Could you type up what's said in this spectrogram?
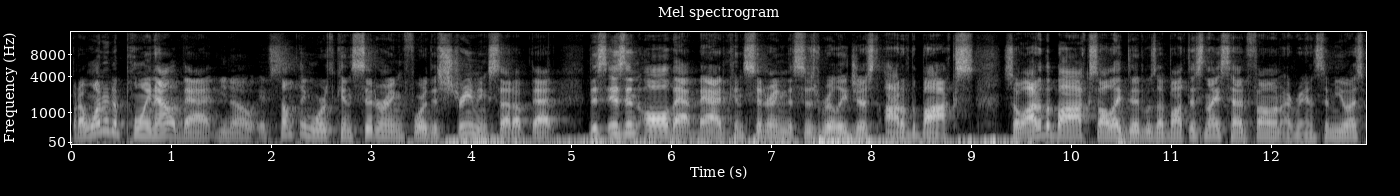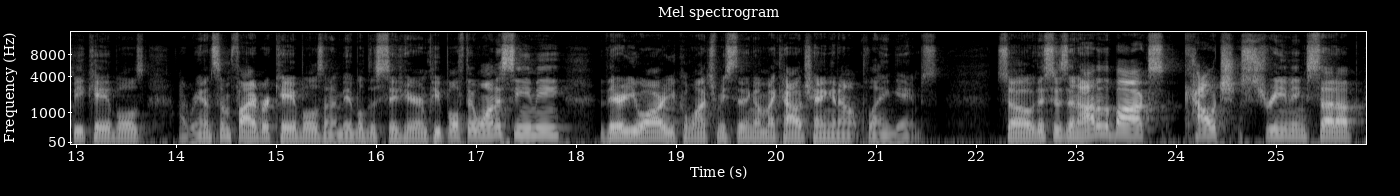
But I wanted to point out that, you know, it's something worth considering for this streaming setup that this isn't all that bad considering this is really just out of the box. So out of the box, all I did was I bought this nice headphone, I ran some USB cables, I ran some fiber cables, and I'm able to sit here and people, if they want to see me, there you are. You can watch me sitting on my couch hanging out playing games. So this is an out of the box couch streaming setup.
